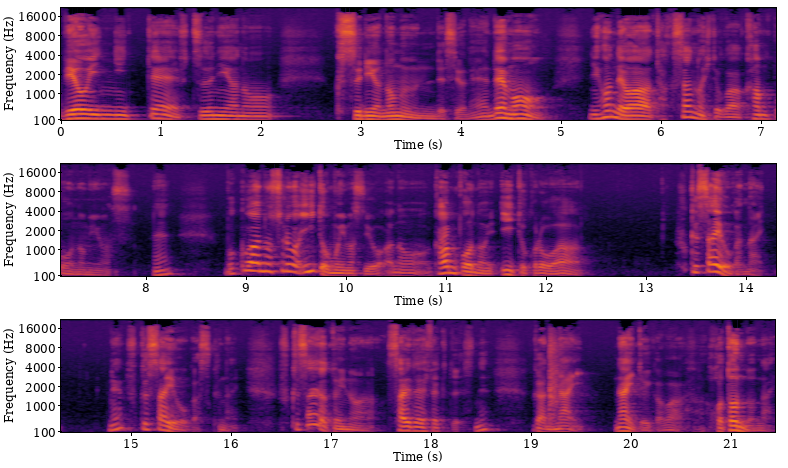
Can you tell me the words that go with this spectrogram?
病院に行って普通にあの薬を飲むんですよね。でも日本ではたくさんの人が漢方を飲みます。ね。僕はあのそれはいいと思いますよ。あの漢方のいいところは副作用がない、ね、副作用が少ない。副作用というのはサイドエフェクトですね。がない。ないというかまあほとんどない。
